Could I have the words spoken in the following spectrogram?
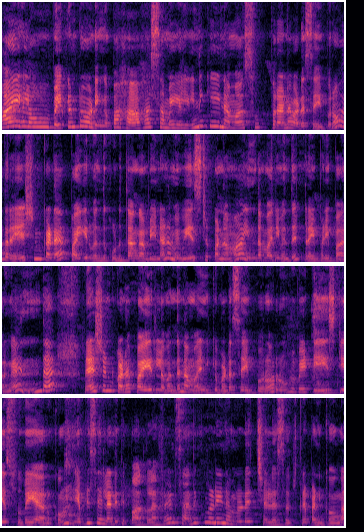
ஹாய் ஹலோ வெல்கம் டு அப்படிங்கப்பா ஹாஹா சமையல் இன்றைக்கி நம்ம சூப்பரான வடை செய்ய போகிறோம் அது ரேஷன் கடை பயிர் வந்து கொடுத்தாங்க அப்படின்னா நம்ம வேஸ்ட்டு பண்ணாமல் இந்த மாதிரி வந்து ட்ரை பண்ணி பாருங்கள் இந்த ரேஷன் கடை பயிரில் வந்து நம்ம இன்றைக்கி வடை செய்ய போகிறோம் ரொம்பவே டேஸ்டியாக சுவையாக இருக்கும். எப்படி செய்யலான்னு பார்க்கலாம் ஃப்ரெண்ட்ஸ் அதுக்கு முன்னாடி நம்மளோட சேனலை சப்ஸ்கிரைப் பண்ணிக்கோங்க.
